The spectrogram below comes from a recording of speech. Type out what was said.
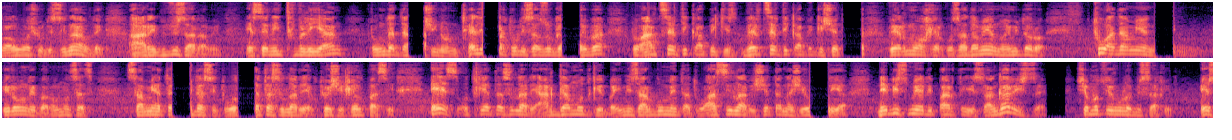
გალუაშვილის ძინავდე არ იბძვის არავინ. ესენი თვლიან, რომ უნდა დაშინონ მთელი ქართული საზოგადოება, რომ არც ერთი კაპიკის, ვერც ერთი კაპიკის შეტანა ვერ მოახერხოს ადამიანმა, იმიტომ რომ თუ ადამიანი პიროვნება, რომელსაც 3000 თუ 4000 ლარი აქვს თვეში ხელფასი, ეს 4000 ლარი არ გამოდგება იმის არგუმენტად, რომ 100 ლარი შეტანა შეუძლია ნებისმიერი პარტიის ანგარიშზე შემოწირულების სახით. ეს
